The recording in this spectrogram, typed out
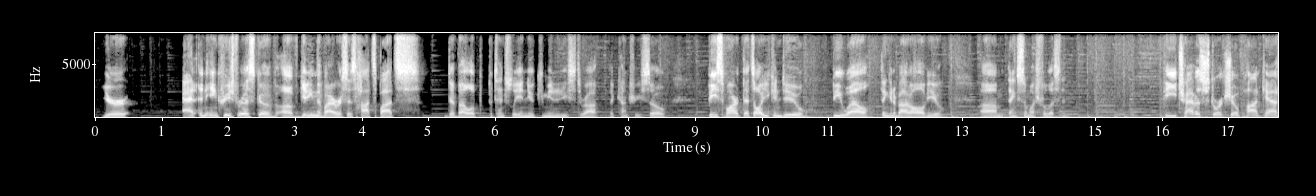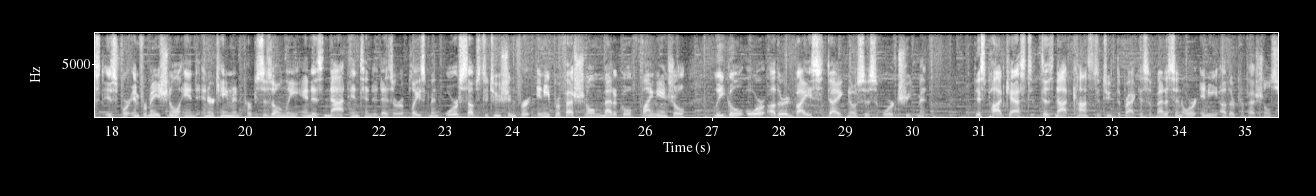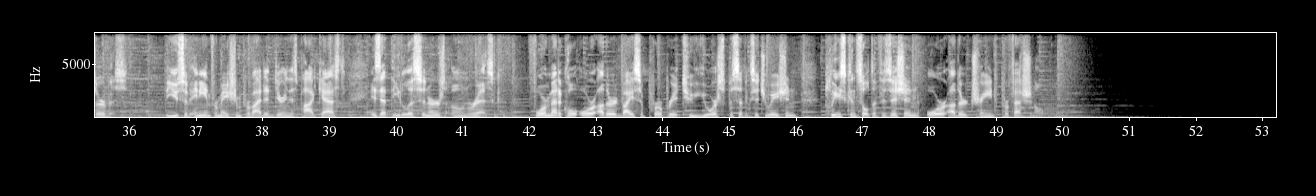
you're at an increased risk of, of getting the virus as hotspots develop potentially in new communities throughout the country. So be smart. That's all you can do. Be well. Thinking about all of you. Um, thanks so much for listening. The Travis Stork Show podcast is for informational and entertainment purposes only and is not intended as a replacement or substitution for any professional, medical, financial, legal, or other advice, diagnosis, or treatment. This podcast does not constitute the practice of medicine or any other professional service. The use of any information provided during this podcast is at the listener's own risk. For medical or other advice appropriate to your specific situation, please consult a physician or other trained professional.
